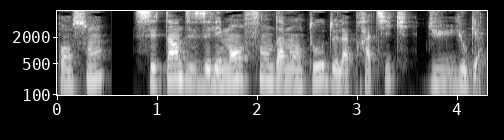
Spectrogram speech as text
pensons, c'est un des éléments fondamentaux de la pratique du yoga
